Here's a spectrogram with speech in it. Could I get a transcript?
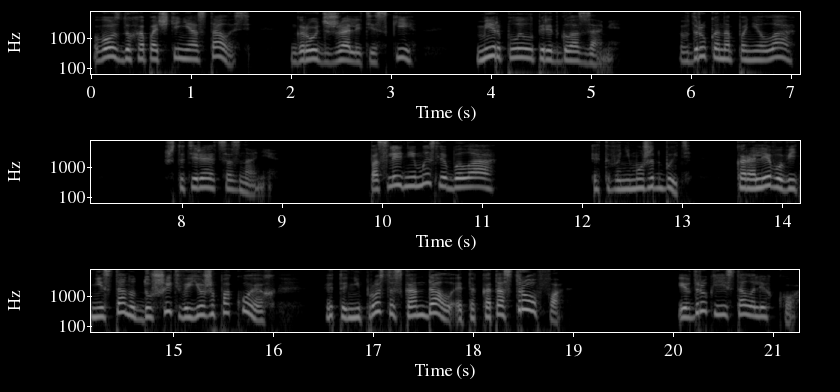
Воздуха почти не осталось, грудь сжали тиски, мир плыл перед глазами. Вдруг она поняла, что теряет сознание. Последней мыслью была этого не может быть. Королеву ведь не станут душить в ее же покоях. Это не просто скандал, это катастрофа. И вдруг ей стало легко.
